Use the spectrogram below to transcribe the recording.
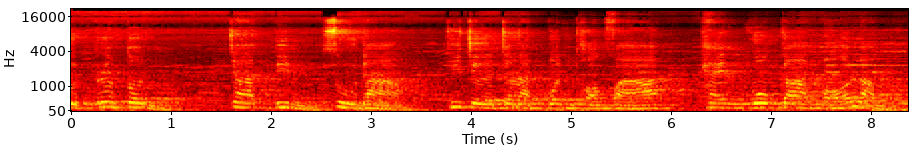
จุดเริ่มต้น จากดินสู่ดาว ที่เจอจรัสบนท้องฟ้า แห่งวงการหมอลำ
